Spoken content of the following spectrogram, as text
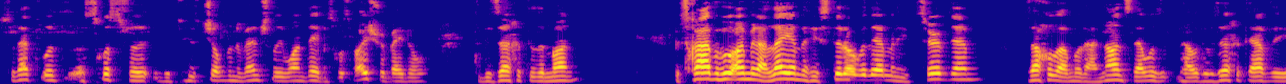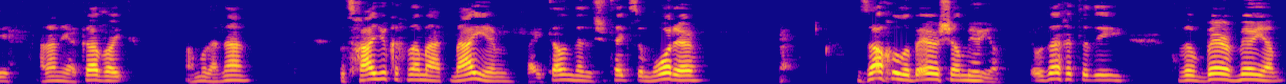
So that was a schus for his children eventually one day. B'schus v'aish Rabbeinu to be zecher to the man. B'schar v'hu amir aleim that he stood over them and he served them. Zachul amud anan. So that was how they were zecher to have the anani akavite amud anan. B'schar yukach lamat mayim by telling them they should take some water. Zachul lebe'er shel Miriam. They were zecher to the the be'er of Miriam,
